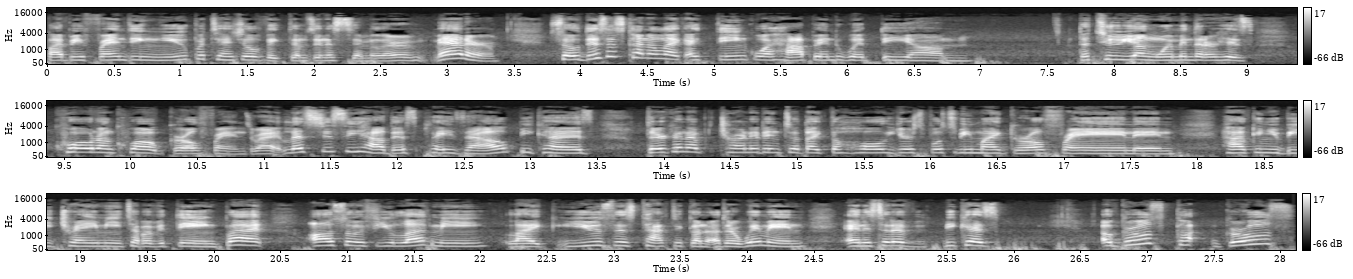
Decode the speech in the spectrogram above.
by befriending new potential victims in a similar manner. So this is kind of like I think what happened with the um the two young women that are his quote unquote girlfriends, right? Let's just see how this plays out because they're gonna turn it into like the whole you're supposed to be my girlfriend and how can you betray me type of a thing. But also, if you love me, like use this tactic on other women and instead of because a girl's girls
